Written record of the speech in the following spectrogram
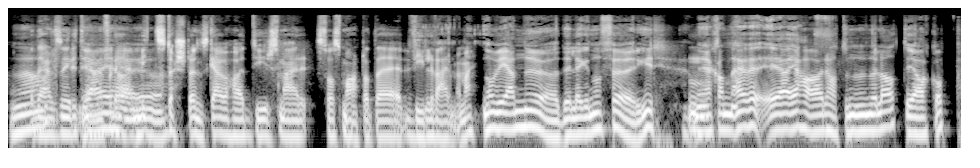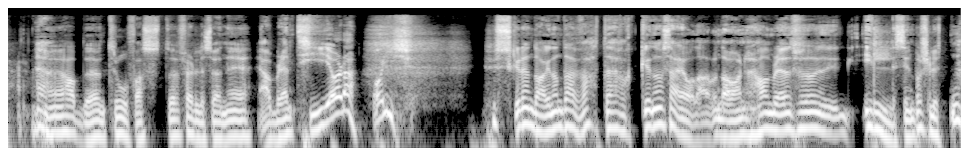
Ja, Og det er sånn irriterende, jeg for ja, ja, mitt største ønske er å ha et dyr som er så smart at det vil være med meg. Nå vil jeg nødig legge noen føringer, men jeg, kan, jeg, jeg, jeg har hatt en undulat, Jakob. Jeg hadde en trofast følgesvenn i ja, ble en ti år, da. Oi! Husker den dagen han daua. Det var ikke noe særlig. Jo da, men da var han, han ble så illsint på slutten.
